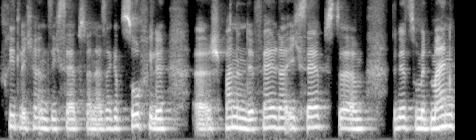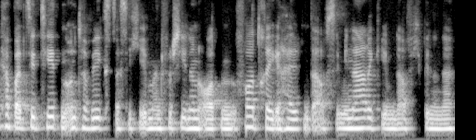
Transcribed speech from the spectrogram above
friedlicher in sich selbst werden? Also da gibt es so viele äh, spannende Felder. Ich selbst äh, bin jetzt so mit meinen Kapazitäten unterwegs, dass ich eben an verschiedenen Orten Vorträge halten darf, Seminare geben darf. Ich bin in der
